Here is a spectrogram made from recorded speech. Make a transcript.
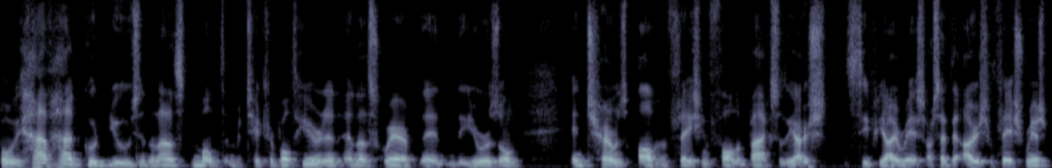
But we have had good news in the last month, in particular, both here and, and elsewhere in the Eurozone, in terms of inflation falling back. So the Irish CPI rate, or sorry, the Irish inflation rate,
